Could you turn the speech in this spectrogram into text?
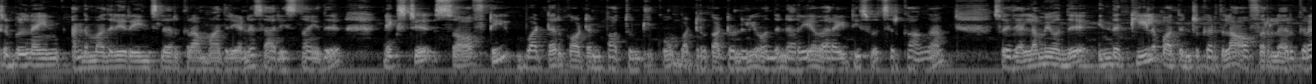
ட்ரிபிள் நைன் அந்த மாதிரி ரேஞ்சில் இருக்கிற மாதிரியான சாரீஸ் தான் இது. நெக்ஸ்ட்டு சாஃப்டி பட்டர் காட்டன் பார்த்துட்டுருக்கோம் பட்டர் காட்டன்லேயும் வந்து நிறைய வெரைட்டிஸ் வச்சுருக்காங்க. ஸோ இது எல்லாமே வந்து இந்த கீழே பார்த்துட்டுருக்கிறதுல ஆஃபரில் இருக்கிற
